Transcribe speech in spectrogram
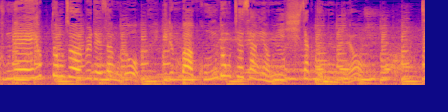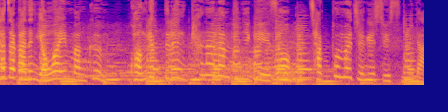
국내의 협동조합을 대상으로 이른바 공동체 상영이 시작됐는데요. 찾아가는 영화인 만큼 관객들은 편안한 분위기에서 작품을 즐길 수 있습니다.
